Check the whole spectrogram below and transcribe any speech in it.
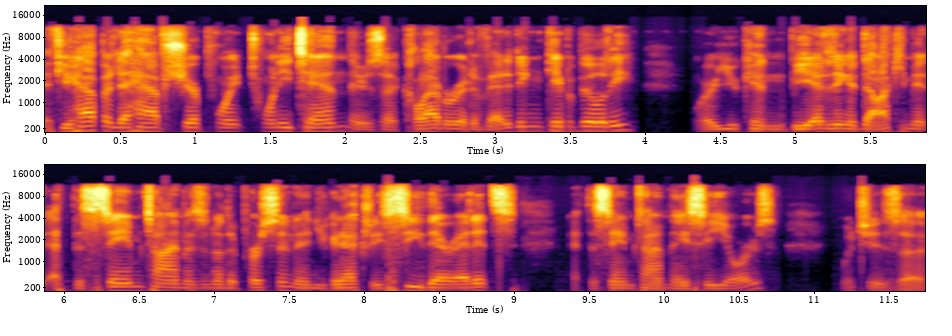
If you happen to have SharePoint 2010, there's a collaborative editing capability where you can be editing a document at the same time as another person and you can actually see their edits at the same time they see yours which is uh,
